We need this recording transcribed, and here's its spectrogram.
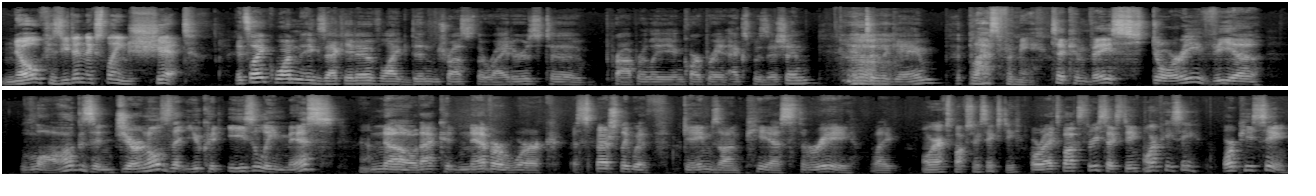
no, because you didn't explain shit. It's like one executive like didn't trust the writers to properly incorporate exposition into the game. Blasphemy. To convey story via logs and journals that you could easily miss? Yeah. No, that could never work, especially with games on PS3, like Or Xbox 360. or Xbox 360 Or PC. or PC.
